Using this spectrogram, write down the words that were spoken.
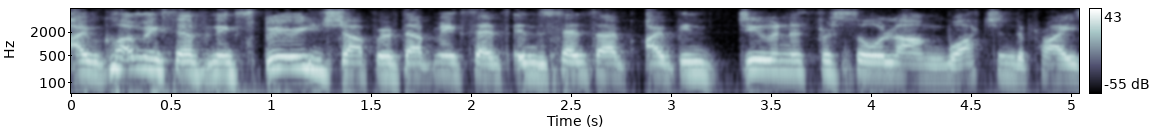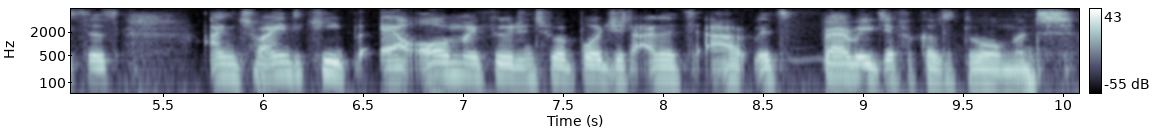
I would call myself an experienced shopper, if that makes sense, in the sense I've, I've been doing it for so long, watching the prices and trying to keep uh, all my food into a budget, and it's uh, it's very difficult at the moment.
